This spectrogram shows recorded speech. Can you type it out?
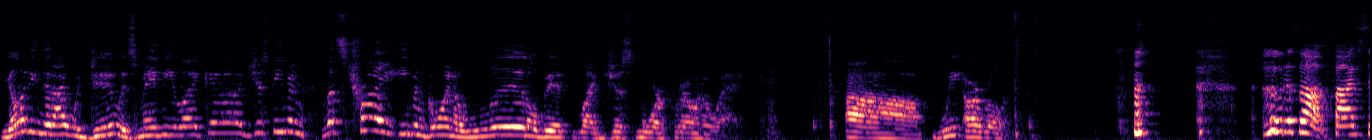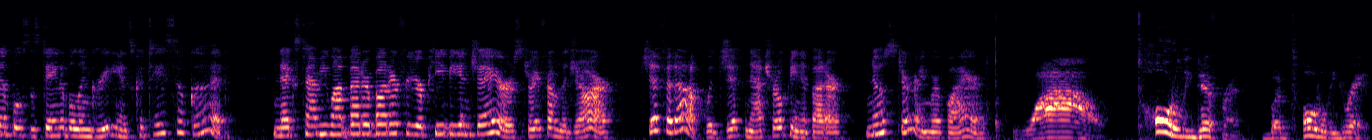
the only thing that I would do is maybe like uh, just even let's try even going a little bit like just more thrown away. Okay. Uh, we are rolling. Who'd have thought five simple, sustainable ingredients could taste so good? Next time you want better butter for your PB&J or straight from the jar, Jif it up with Jif Natural Peanut Butter. No stirring required. Wow. Totally different, but totally great.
